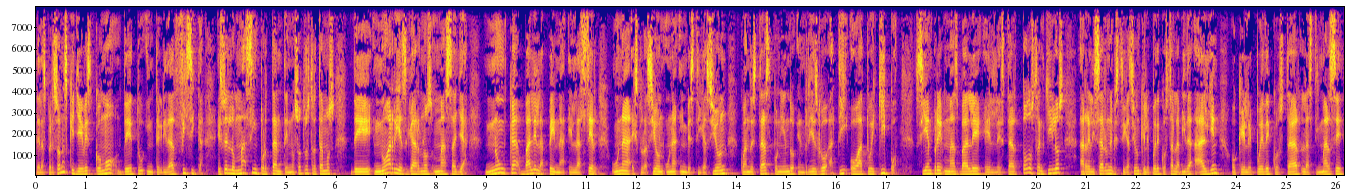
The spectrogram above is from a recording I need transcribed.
de las personas que lleves como de tu integridad física. Eso es lo más importante. Nosotros tratamos de no arriesgarnos más allá. Nunca vale la pena el hacer una exploración, una investigación cuando estás poniendo en riesgo a ti o a tu equipo. Siempre más vale el estar todos tranquilos a realizar una investigación que le puede costar la vida a alguien o que le puede costar lastimarse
